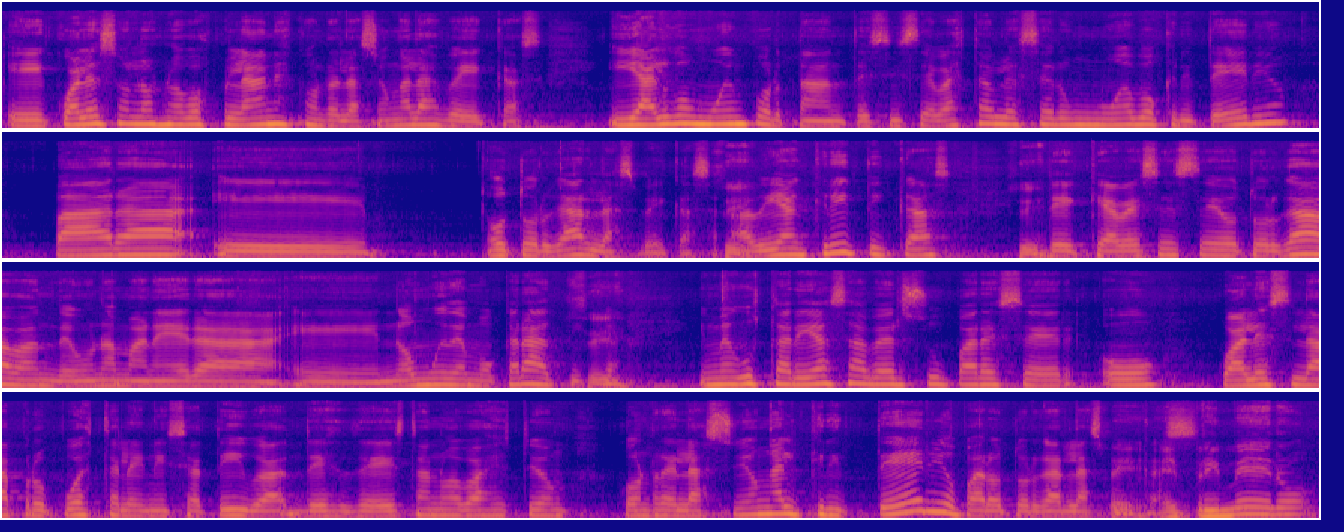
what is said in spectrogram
Eh, ¿Cuáles son los nuevos planes con relación a las becas? Y algo muy importante, si se va a establecer un nuevo criterio para eh, otorgar las becas. Habían críticas de que a veces se otorgaban de una manera eh, no muy democrática. Y me gustaría saber su parecer o cuál es la propuesta, la iniciativa desde esta nueva gestión con relación al criterio para otorgar las becas. el primero,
